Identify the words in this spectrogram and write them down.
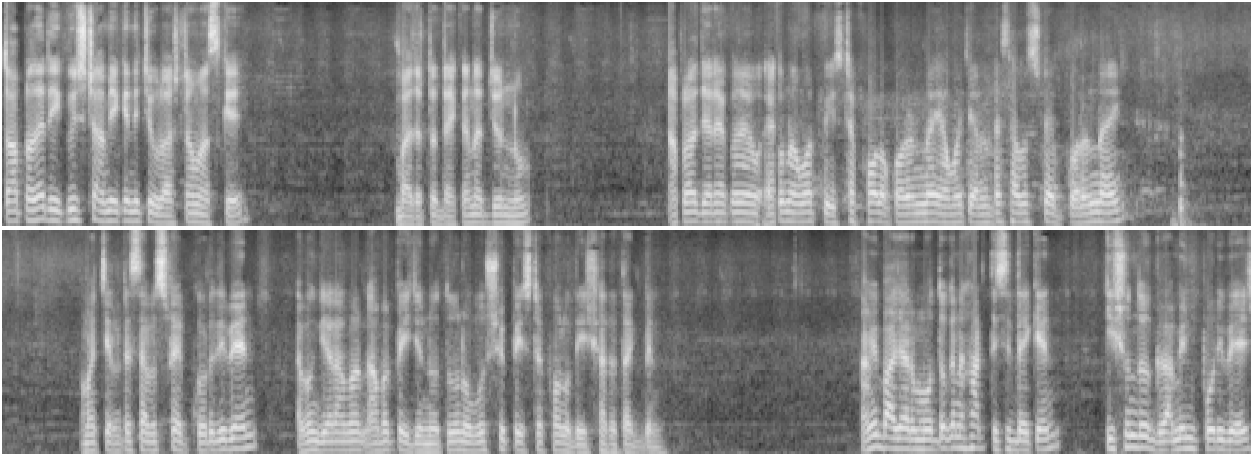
তো আপনাদের রিকোয়েস্টে আমি এখানে চলে আসলাম আজকে বাজারটা দেখানোর জন্য। আপনারা যারা এখন আমার পেজটা ফলো করেন নাই, আমার চ্যানেলটা সাবস্ক্রাইব করেন নাই, আমার চ্যানেলটা সাবস্ক্রাইব করে দিবেন এবং যারা আমার আমার পেজে নতুন, অবশ্যই পেজটা ফলো দিয়ে সাথে থাকবেন। আমি বাজারের মধ্যখানে হাঁটতেছি, দেখেন কি সুন্দর গ্রামীণ পরিবেশ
